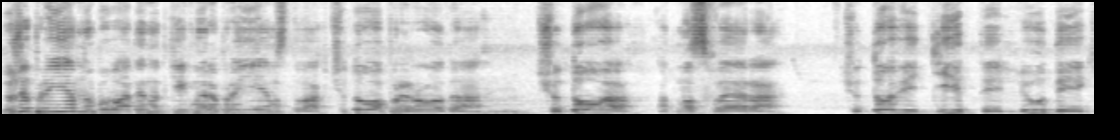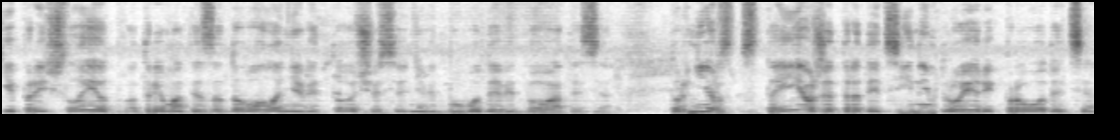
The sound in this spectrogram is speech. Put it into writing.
Дуже приємно бувати на таких мероприємствах. Чудова природа, чудова атмосфера, чудові діти, люди, які прийшли отримати задоволення від того, що сьогодні буде відбуватися. Турнір стає вже традиційним, другий рік проводиться.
